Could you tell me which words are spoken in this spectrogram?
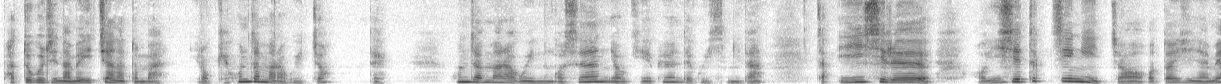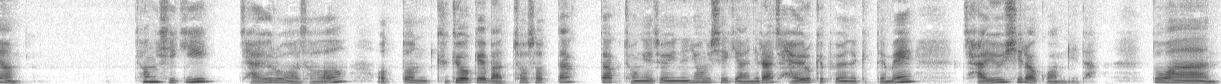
밭둑을 지나며 잊지 않았던 말. 이렇게 혼잣말하고 있죠. 네. 혼잣말하고 있는 것은 여기에 표현되고 있습니다. 자, 이 시를 어, 이 시의 특징이 있죠. 어떤 시냐면 형식이 자유로워서 어떤 규격에 맞춰서 딱딱 정해져 있는 형식이 아니라 자유롭게 표현했기 때문에 자유시라고 합니다. 또한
